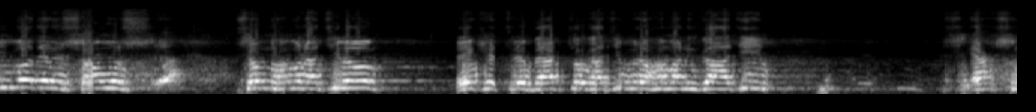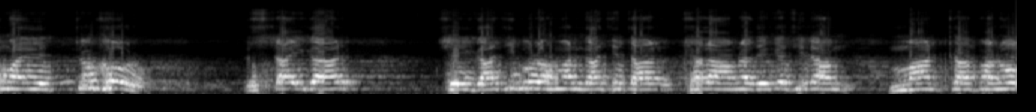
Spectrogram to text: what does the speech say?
বিপদের সম্ভাবনা ছিল। এক্ষেত্রে ব্যর্থ গাজীবুর রহমান গাজী এক সময় তুখর, স্ট্রাইকার সেই গাজীপুর রহমান গাজী, তার খেলা আমরা দেখেছিলাম, মাঠ কাঁপানো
